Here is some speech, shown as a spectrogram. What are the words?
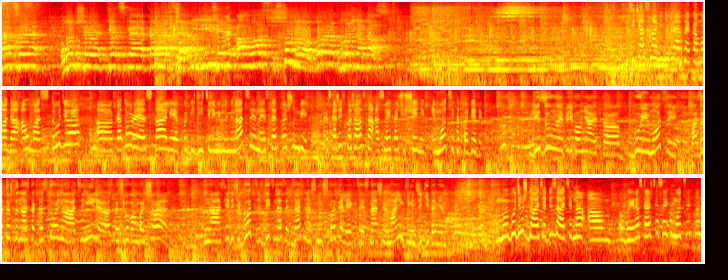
номинация «Лучшая детская коллекция». Победитель «Алмаз Студио», город Владикавказ. Нами невероятная команда Алмаз Студио, а, которые стали победителями в номинации на Estet Fashion Week. Расскажите, пожалуйста, о своих ощущениях, эмоциях от победы. безумно переполняют э, бурю эмоций а, за то, что нас так достойно оценили. Спасибо вам большое. На следующий год ждите нас обязательно с мужской коллекцией, с нашими маленькими джигитами. Мы будем ждать обязательно. А вы расскажете о своих эмоциях нам?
